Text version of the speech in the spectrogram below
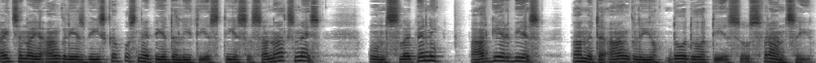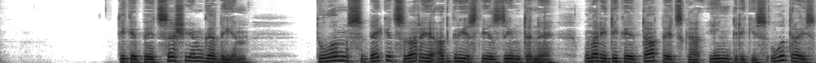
aicināja Anglijas bīskapus nepiedalīties tiesas sanāksmēs un slepeni pārģērbies pameta Angliju, dodoties uz Franciju. Tikai pēc sešiem gadiem Toms Bekets varēja atgriezties dzimtenē, un arī tikai tāpēc, ka Indrikis II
